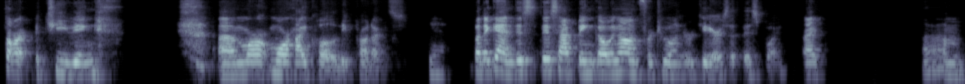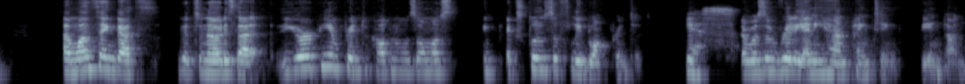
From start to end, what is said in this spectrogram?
start achieving uh, more, more high quality products Yeah. but again, this this had been going on for 200 years at this point, right? Um, and one thing that's good to note is that the European printer cotton was almost exclusively block printed. Yes. There wasn't really any hand painting being done.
